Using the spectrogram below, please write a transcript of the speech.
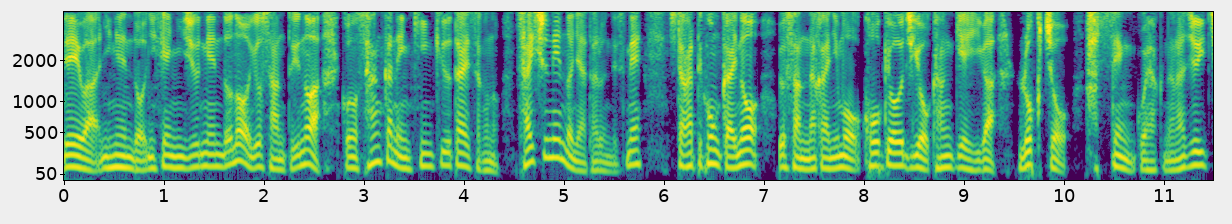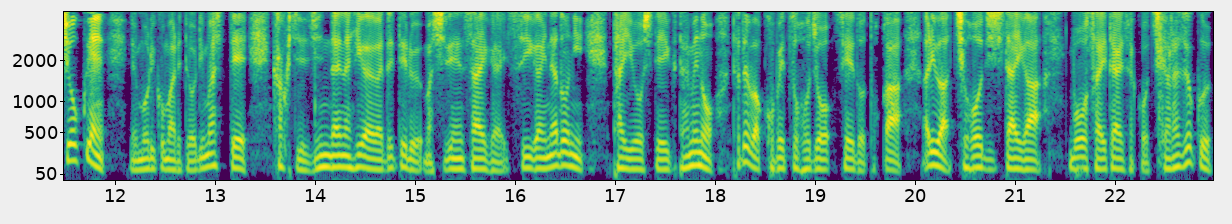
令和2年度、2020年度の予算というのは、この3か年緊急対策の最終年度に当たるんですね。したがって今回の予算の中にも、公共事業関係費が6兆8571億円盛り込まれておりまして、各地で甚大な被害が出ている、まあ、自然災害、水害などに対応していくための、例えば個別補助制度とか、あるいは地方自治体が防災対策を力強く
